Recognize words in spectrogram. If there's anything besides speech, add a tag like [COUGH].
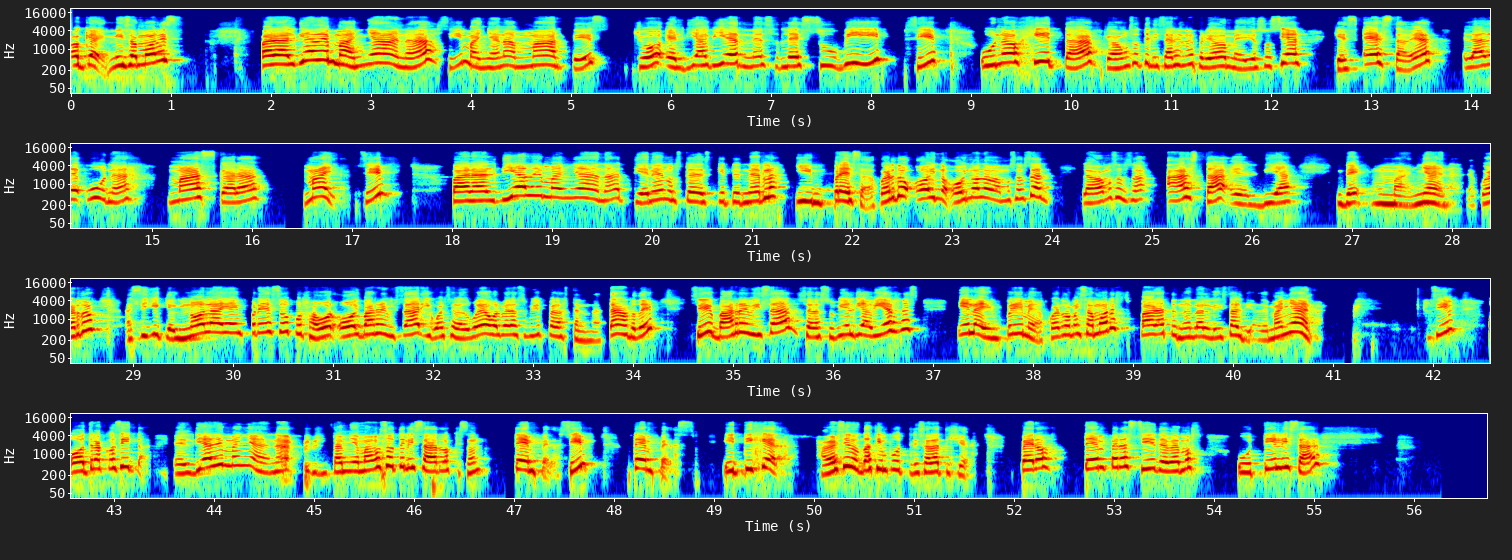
Ok, mis amores, para el día de mañana, ¿sí? Mañana martes, yo el día viernes les subí, ¿sí? Una hojita que vamos a utilizar en el periodo medio social, que es esta, ¿ven? La de una máscara maya, ¿sí? Para el día de mañana tienen ustedes que tenerla impresa, ¿de acuerdo? Hoy no, hoy no la vamos a usar, la vamos a usar hasta el día de mañana, ¿de acuerdo? Así que quien no la haya impreso, por favor, hoy va a revisar, igual se las voy a volver a subir, pero hasta en la tarde, ¿sí? Va a revisar, se la subí el día viernes y la imprime, ¿de acuerdo, mis amores? Para tenerla lista el día de mañana. ¿Sí? Otra cosita, el día de mañana [CLEARS THROAT] también vamos a utilizar lo que son témperas, ¿sí? Témperas y tijera. A ver si nos da tiempo de utilizar la tijera. Pero témperas sí debemos utilizar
